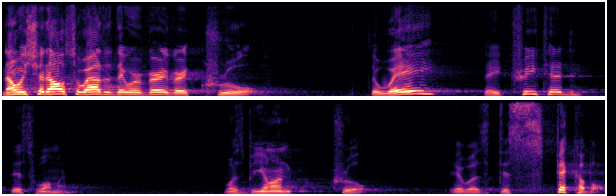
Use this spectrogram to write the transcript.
Now, we should also add that they were very, very cruel. The way they treated this woman was beyond cruel, it was despicable.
